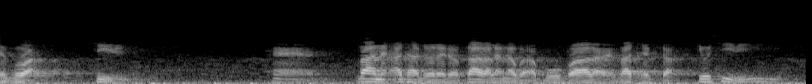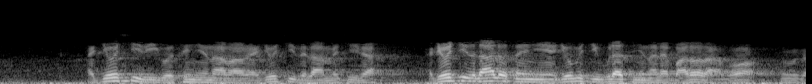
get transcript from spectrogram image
တကွရှိအဲပါနဲ့အထာတော်လိုက်တော့ကာကလည်းနောက်ကအပူပါလာတယ်သတ်ထက်ကအကျိုးရှိပြီအကျိုးရှိပြီကိုသိဉင်တာပါပဲအကျိုးရှိသလားမရှိလား အကျိုးရှိသလားလို့သိဉင်အကျိုးမရှိဘူးလားသိဉင်တာလည်းပါတော့တာပေါ့သူက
